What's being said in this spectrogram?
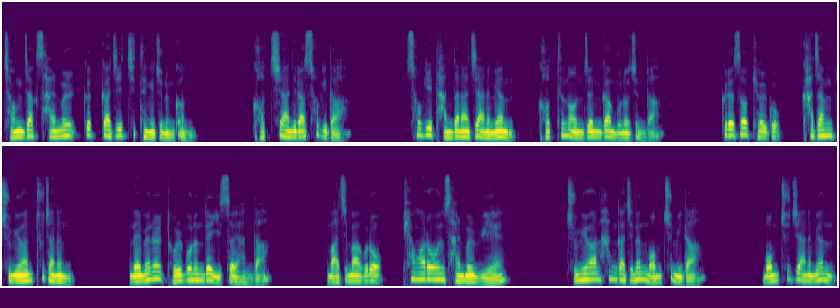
정작 삶을 끝까지 지탱해주는 건 겉이 아니라 속이다. 속이 단단하지 않으면 겉은 언젠가 무너진다. 그래서 결국 가장 중요한 투자는 내면을 돌보는 데 있어야 한다. 마지막으로 평화로운 삶을 위해 중요한 한 가지는 멈춤이다. 멈추지 않으면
